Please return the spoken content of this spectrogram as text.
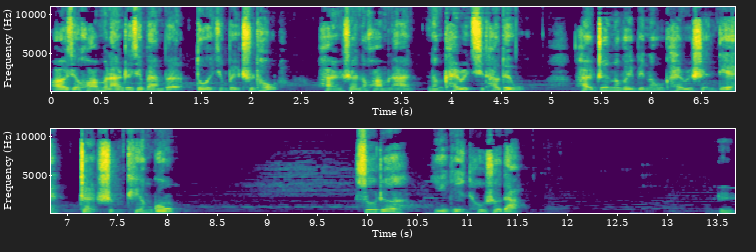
而且花木兰这些版本都已经被吃透了，寒山的花木兰能 carry 其他队伍，还真的未必能够 carry 神殿战胜天宫。苏哲也点头说道：“嗯，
